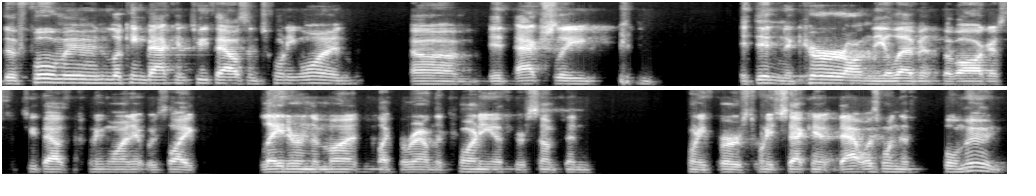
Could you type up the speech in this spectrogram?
the full moon, looking back in 2021, um, it actually it didn't occur on the 11th of August of 2021. It was like later in the month, like around the 20th or something, 21st, 22nd. That was when the full moon.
